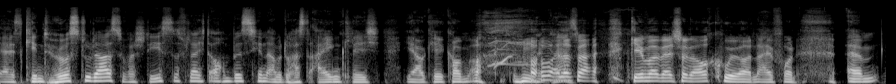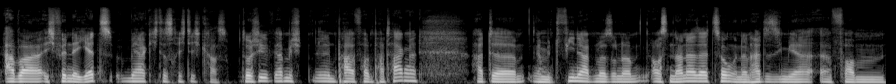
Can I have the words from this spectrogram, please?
als Kind hörst du das, du verstehst es vielleicht auch ein bisschen, aber du hast eigentlich, ja, okay, komm, das war, Gamer wäre schon auch cool oder ein iPhone. Ähm, aber ich finde, jetzt merke ich das richtig krass. Zum Beispiel, wir haben mich ein paar, vor ein paar Tagen hatte, mit Fina hatten wir so eine Auseinandersetzung und dann hatte sie mir äh, vom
